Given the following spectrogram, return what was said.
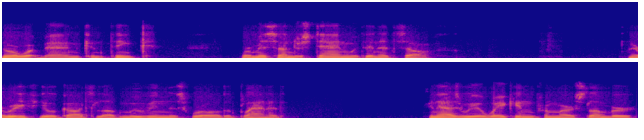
nor what man can think or misunderstand within itself. I really feel God's love moving this world and planet. And as we awaken from our slumber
